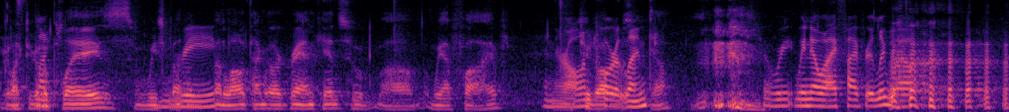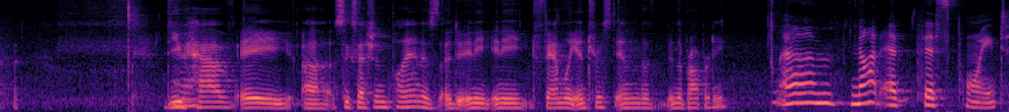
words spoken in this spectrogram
We like to go Like- to plays. We spend, Read. spend a lot of time with our grandkids, who uh, we have five. And they're all Two in daughters, Portland. Yeah. So we, we know I 5 really well. Do you have a uh, succession plan? Is uh, do any any family interest in the in the property? um, not at this point,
